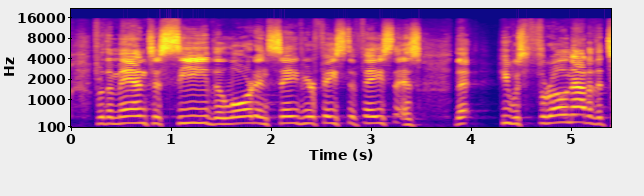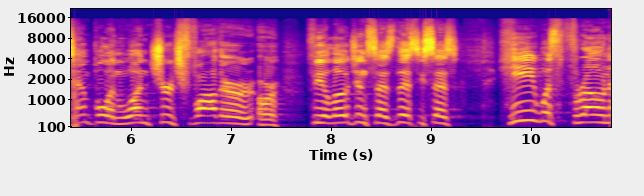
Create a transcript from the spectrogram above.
For the man to see the Lord and Savior face to face as that he was thrown out of the temple, and one church father or, or theologian says this he says, He was thrown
